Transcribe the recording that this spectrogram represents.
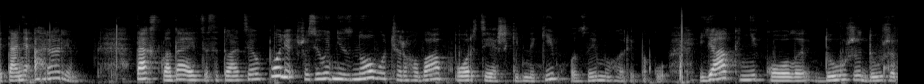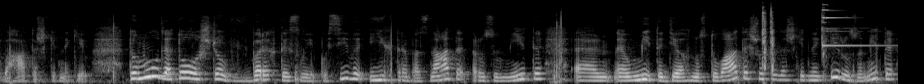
Вітання аграріям! Так складається ситуація в полі, що сьогодні знову чергова порція шкідників озимого ріпаку. Як ніколи, дуже дуже багато шкідників. Тому для того, щоб вберегти свої посіви, їх треба знати, розуміти, е, вміти діагностувати, що це за шкідник, і розуміти,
